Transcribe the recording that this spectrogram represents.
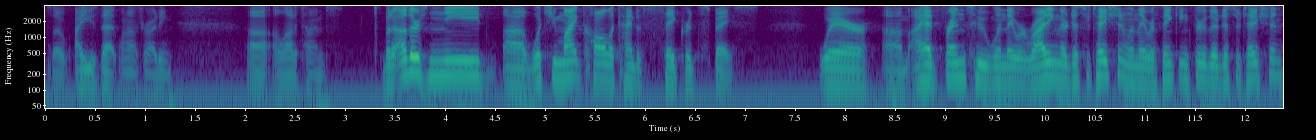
So I use that when I was writing uh, a lot of times. but others need uh, what you might call a kind of sacred space where um, I had friends who, when they were writing their dissertation, when they were thinking through their dissertation,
